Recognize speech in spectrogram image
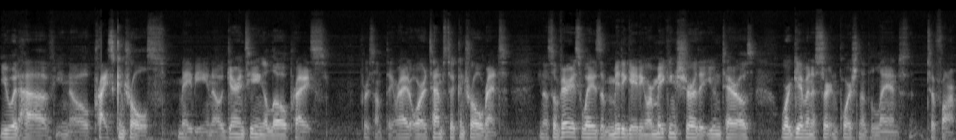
you would have, you know, price controls, maybe, you know, guaranteeing a low price for something, right? Or attempts to control rent. You know, so various ways of mitigating or making sure that Yunteros were given a certain portion of the land to farm.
